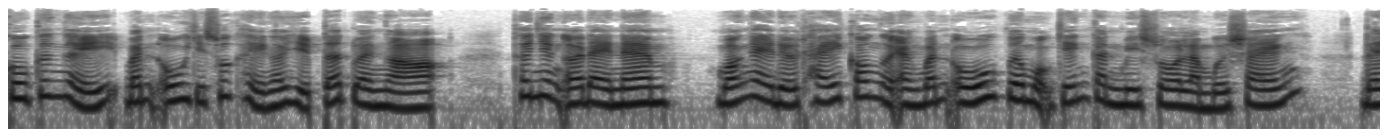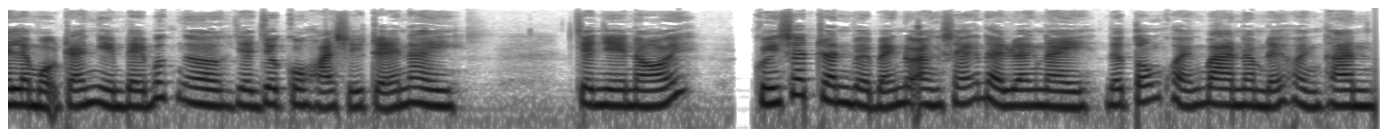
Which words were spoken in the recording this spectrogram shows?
Cô cứ nghĩ bánh ú chỉ xuất hiện ở dịp Tết đoan ngọ. Thế nhưng ở Đài Nam, mỗi ngày đều thấy có người ăn bánh ú với một chén canh miso làm bữa sáng. Đây là một trải nghiệm đầy bất ngờ dành cho cô họa sĩ trẻ này. Chanh Nhi nói, quyển sách tranh về bản đồ ăn sáng Đài Loan này đã tốn khoảng 3 năm để hoàn thành.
